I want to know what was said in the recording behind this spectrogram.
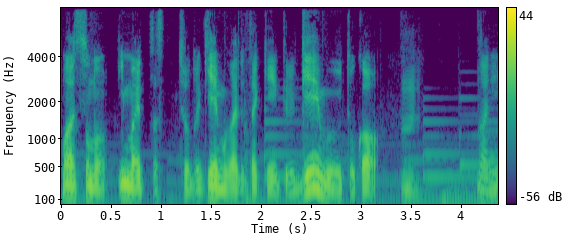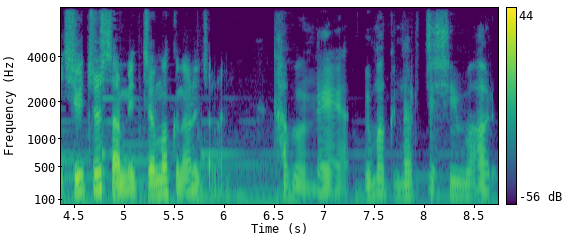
まあその今言ったちょうどゲームが出たけんやけど、ゲームとかうん。何？集中したらめっちゃ上手くなるんじゃない？多分ね、上手くなる自信はある。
